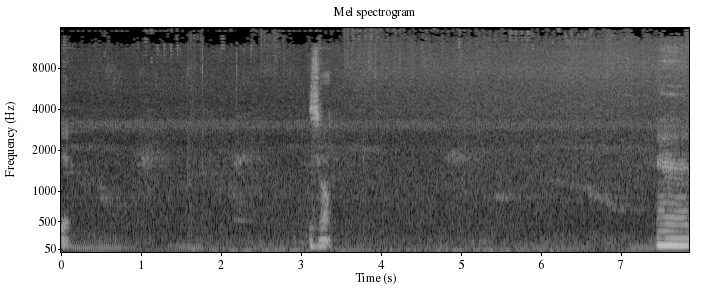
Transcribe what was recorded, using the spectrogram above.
Der. So. Äh,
